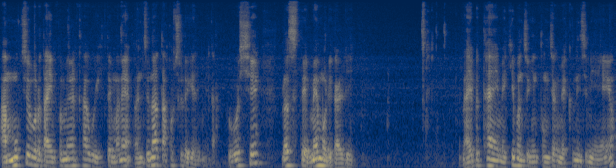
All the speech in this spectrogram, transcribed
암묵적으로 다 implement 하고 있기 때문에 언제나 다 호출되게 됩니다. 그것이 Rust의 메모리 관리 life time의 기본적인 동작 메커니즘이에요.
